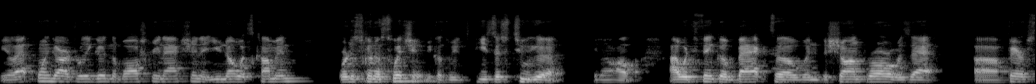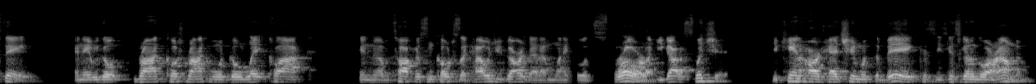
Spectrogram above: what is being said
You know, that point guard is really good in the ball screen action, and you know what's coming. We're just going to switch it because we, he's just too good. You know, I'll, I would think of back to when Deshaun Thrower was at uh, Ferris State, and they would go. Bron- Coach Bronco would go late clock and uh, talk to some coaches like, "How would you guard that?" I'm like, "Well, it's thrower. Like you got to switch it. You can't hard hedge him with the big because he's just going to go around him.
